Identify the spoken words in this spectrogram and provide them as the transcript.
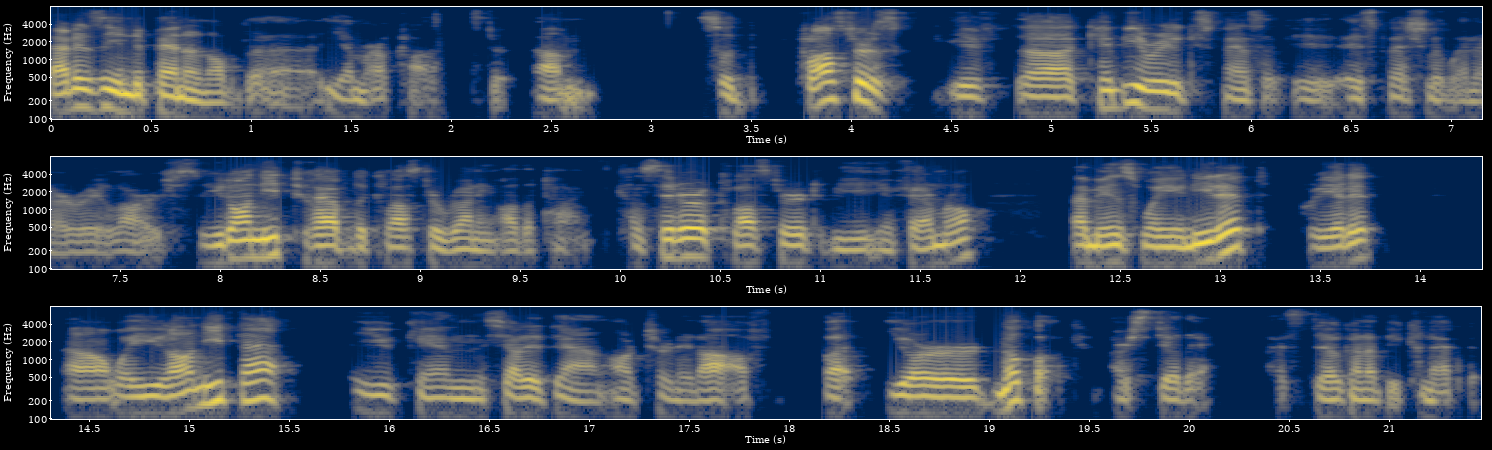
That is independent of the EMR cluster. Um, so clusters if uh, can be really expensive, especially when they're really large. So you don't need to have the cluster running all the time. Consider a cluster to be ephemeral. That means when you need it, create it. Uh, when you don't need that, you can shut it down or turn it off. But your notebook are still there. It's still going to be connected.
